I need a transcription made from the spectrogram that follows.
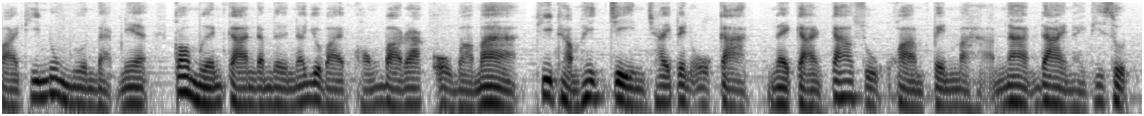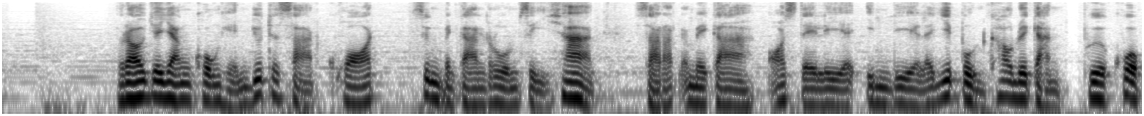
บายที่นุ่มนวลแบบนี้ก็เหมือนการดำเนินนโยบายของบารักโอบามา ที่ทำให้จีนใช้เป็นโอกาสในการก้าวสู่ความเป็นมหาอำนาจได้ในที่สุด เราจะยังคงเห็นยุทธศาสตร์ควอดซึ่งเป็นการรวม4ชาติ สหรัฐอเมริกา ออสเตรเลีย อินเดีย และญี่ปุ่นเข้าด้วยกัน เพื่อควบ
